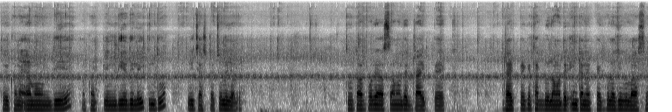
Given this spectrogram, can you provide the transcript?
তো এখানে অ্যামাউন্ট দিয়ে আপনার পিন দিয়ে দিলেই কিন্তু রিচার্জটা চলে যাবে। তো তারপরে আছে আমাদের ড্রাইভ প্যাক ড্রাইভ প্যাকে থাকবে হলো আমাদের ইন্টারনেট প্যাকগুলো যেগুলো আছে,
